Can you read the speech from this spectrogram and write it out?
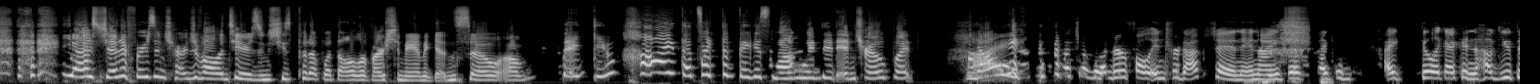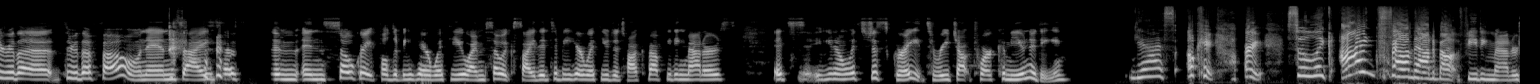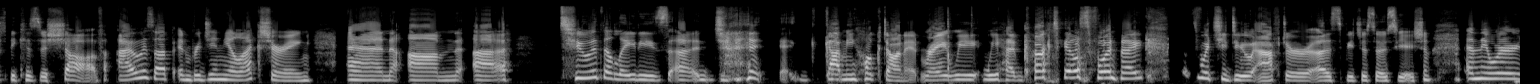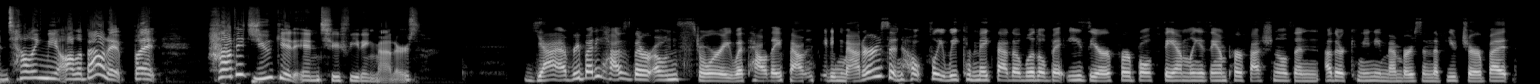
yes, Jennifer's in charge of volunteers and she's put up with all of our shenanigans. So um, Thank you. Hi. That's like the biggest long-winded intro, but hi. no, it's such a wonderful introduction, and I just I can I feel like I can hug you through the through the phone, and I just am, am so grateful to be here with you. I'm so excited to be here with you to talk about feeding matters. It's you know it's just great to reach out to our community. Yes. Okay. All right. So, like, I found out about Feeding Matters because of SHAV. I was up in Virginia lecturing, and um, uh, two of the ladies uh, got me hooked on it. Right? We we had cocktails one night. That's what you do after a speech association, and they were telling me all about it. But how did you get into Feeding Matters? Yeah, everybody has their own story with how they found Feeding Matters, and hopefully we can make that a little bit easier for both families and professionals and other community members in the future. But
